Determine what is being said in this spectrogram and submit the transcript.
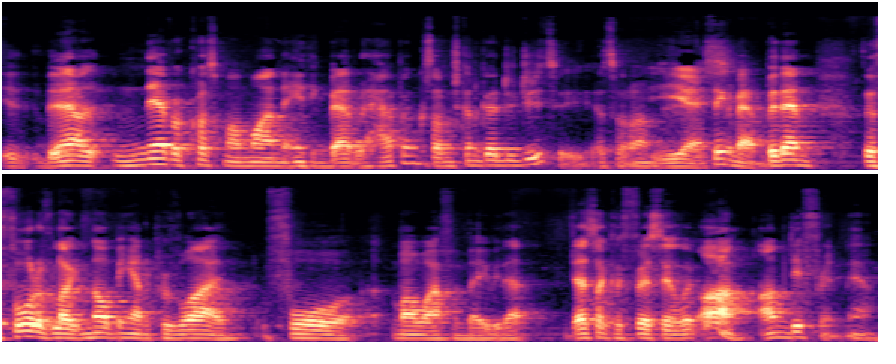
It, that never crossed my mind that anything bad would happen because I'm just going to go do jiu-jitsu. That's what I'm Yes. thinking about. But then the thought of like not being able to provide for my wife and baby that that's like the first thing. I was like, oh, I'm different now.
